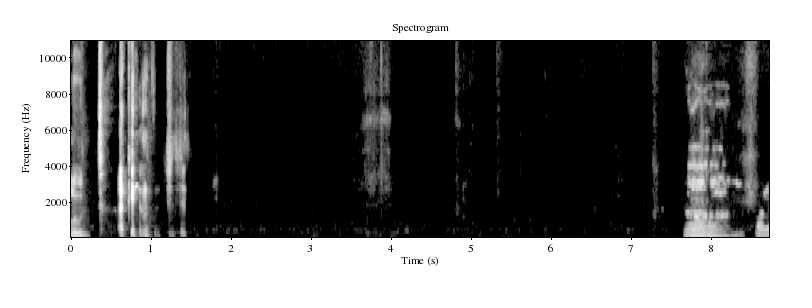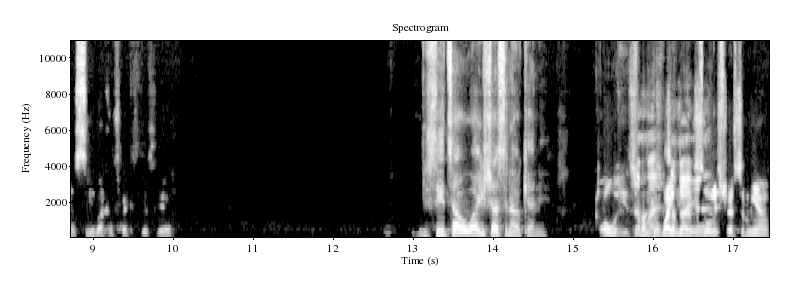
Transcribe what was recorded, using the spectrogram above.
blue. fucking- I'm trying to see if I can fix this here. You see, tell why you stressing out, Kenny? Always, Somebody- fucking white somebody guys got- always stressing me out.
